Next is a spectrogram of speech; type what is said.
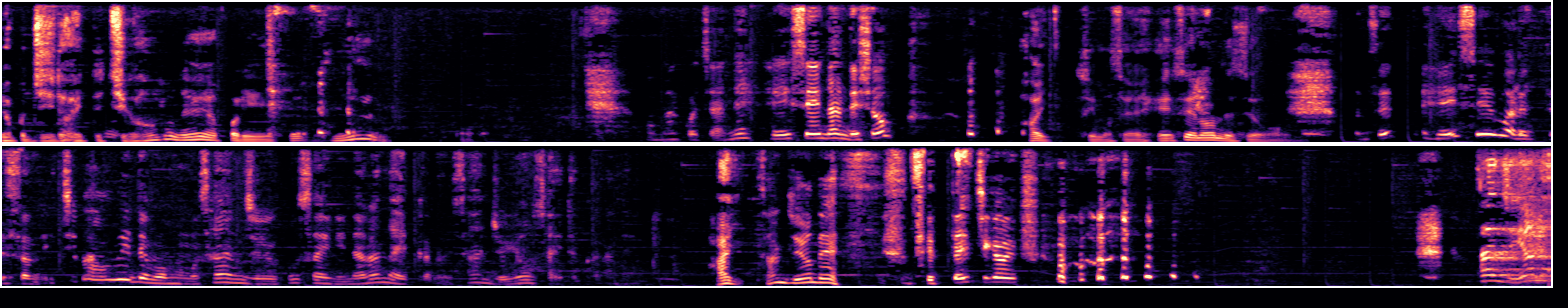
やっぱ時代って違うのね、やっぱり。ね、おまこちゃんね、平成なんでしょ？はい、すいません。平成なんですよ。絶対平成生まれってさ、一番上でももう35歳にならないからね、34歳だからね。はい、34です。絶対違うよ。34年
